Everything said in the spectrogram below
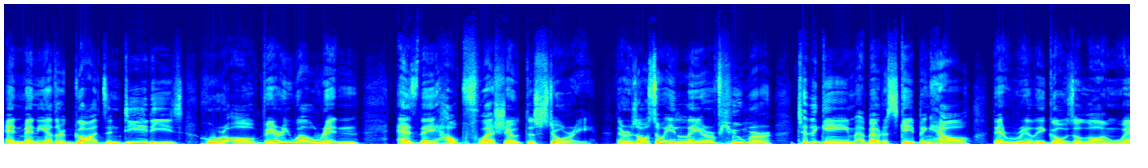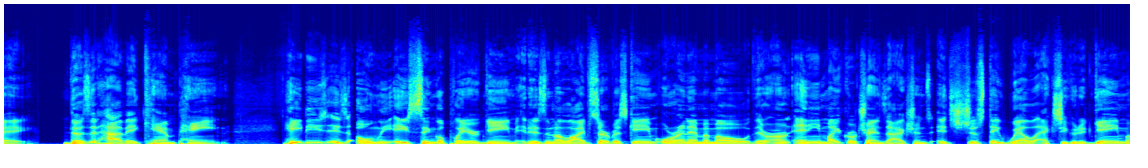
and many other gods and deities who are all very well written as they help flesh out the story. there is also a layer of humor to the game about escaping hell that really goes a long way. Does it have a campaign? Hades is only a single player game. It isn't a live service game or an MMO. There aren't any microtransactions. It's just a well executed game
